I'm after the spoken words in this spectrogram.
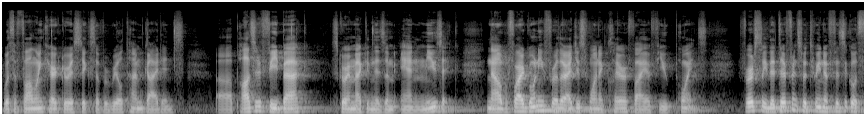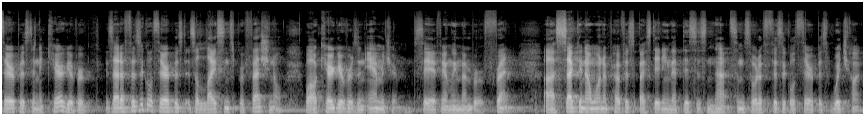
with the following characteristics of a real-time guidance, uh, positive feedback, scoring mechanism, and music. Now, before I go any further, I just want to clarify a few points. Firstly, the difference between a physical therapist and a caregiver is that a physical therapist is a licensed professional, while a caregiver is an amateur, say a family member or friend. Uh, second, I want to preface by stating that this is not some sort of physical therapist witch hunt.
